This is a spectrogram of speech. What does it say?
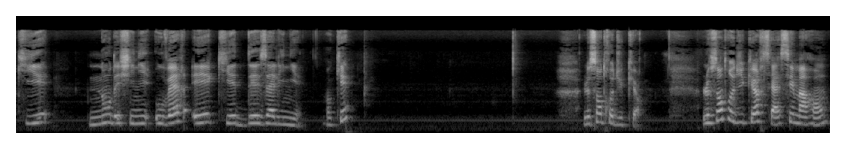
qui est non défini, ouvert et qui est désaligné. Ok? Le centre du cœur. Le centre du cœur, c'est assez marrant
